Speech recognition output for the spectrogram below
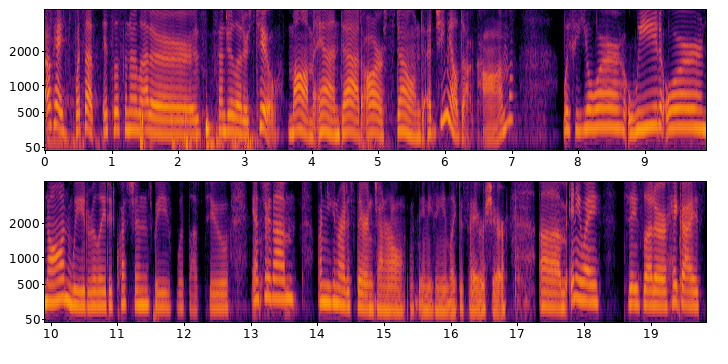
Okay, what's up? It's listener letters. Send your letters to mom and dad are stoned at gmail.com with your weed or non weed related questions. We would love to answer them. And you can write us there in general with anything you'd like to say or share. Um, anyway, today's letter Hey guys,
